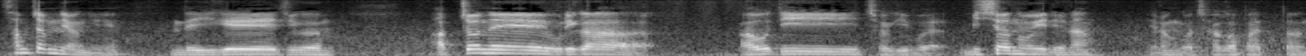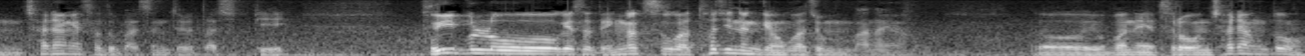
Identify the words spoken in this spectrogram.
3.0이에요. 근데 이게 지금 앞전에 우리가 아우디 저기 뭐야 미션 오일이랑 이런 거 작업했던 차량에서도 말씀드렸다시피 V블록에서 냉각수가 터지는 경우가 좀 많아요. 어, 요번에 들어온 차량도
